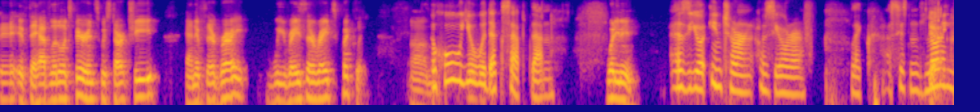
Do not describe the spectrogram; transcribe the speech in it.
if they have little experience, we start cheap. And if they're great, we raise their rates quickly. Um, so who you would accept then? What do you mean? As your intern, as your like assistant learning. Yeah.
